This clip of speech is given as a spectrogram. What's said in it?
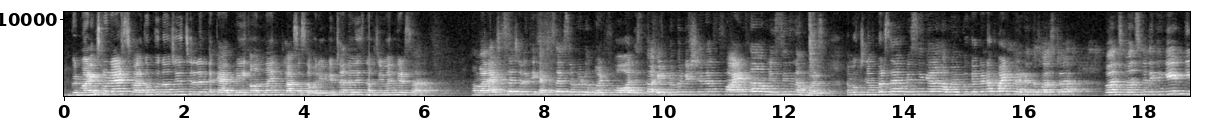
Good morning students. Welcome to Navjeevan Children Academy online classes. Our YouTube channel is Navjeevan Garsana. हमारा एक्सरसाइज चल रही थी एक्सरसाइज नंबर 2.4 इसका एक नंबर क्वेश्चन है फाइंड द मिसिंग नंबर्स हमें कुछ नंबर्स है मिसिंग है हमें उनको क्या करना फाइंड करना है तो फ़र्स्ट है वंस वंस में देखेंगे कि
